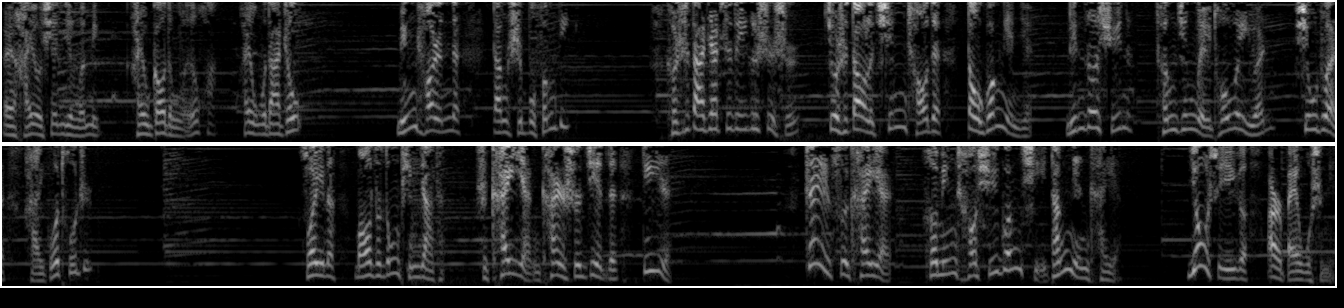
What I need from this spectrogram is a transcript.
哎，还有先进文明，还有高等文化，还有五大洲。明朝人呢，当时不封闭。可是大家知道一个事实，就是到了清朝的道光年间，林则徐呢曾经委托魏源修撰《海国图志》，所以呢，毛泽东评价他是开眼看世界的第一人。这次开眼和明朝徐光启当年开眼，又是一个二百五十年。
